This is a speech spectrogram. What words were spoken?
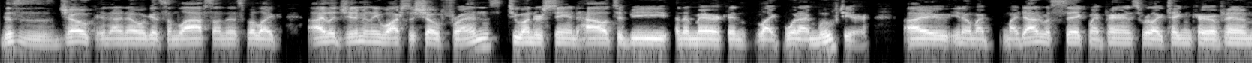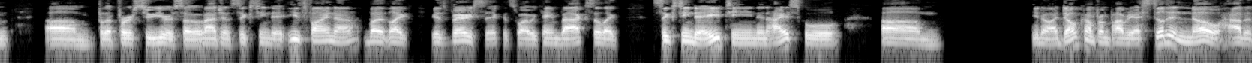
this is a joke and I know we'll get some laughs on this, but like I legitimately watched the show Friends to understand how to be an American like when I moved here. I you know my my dad was sick, my parents were like taking care of him um, for the first two years. So imagine 16 to he's fine now, but like he was very sick. That's why we came back. So like 16 to 18 in high school, um, you know, I don't come from poverty. I still didn't know how to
